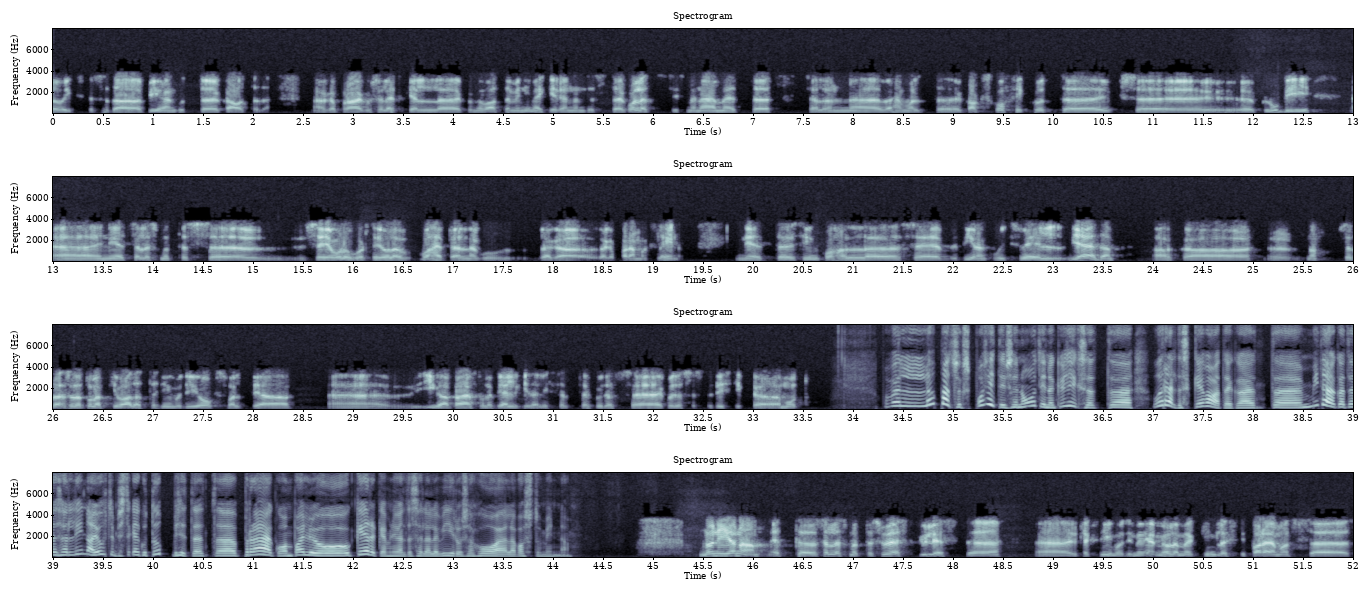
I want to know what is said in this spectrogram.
võiks ka seda piirangut kaotada. Aga praegusel hetkel, äh, kui me vaatame nimekirja nendest äh, kolletest, siis me näeme, et äh, seal on vähemalt kaks kohvikut, üks ööklubi, nii et selles mõttes see olukord ei ole vahepeal nagu väga, väga paremaks läinud. nii et siinkohal see piirang võiks veel jääda, aga noh, seda, seda tulebki vaadata niimoodi jooksvalt ja äh, iga päev tuleb jälgida lihtsalt, kuidas see, kuidas see statistika muutub ma veel lõpetuseks positiivse noodina küsiks, et äh, võrreldes kevadega, et äh, mida ka te seal linna juhtimist tegelikult õppisite, et äh, praegu on palju kergem nii-öelda sellele viiruse hooajale vastu minna? no nii ja naa, et selles mõttes ühest küljest äh, ütleks niimoodi, me, me oleme kindlasti paremas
